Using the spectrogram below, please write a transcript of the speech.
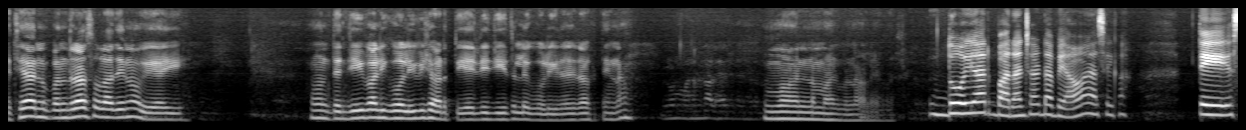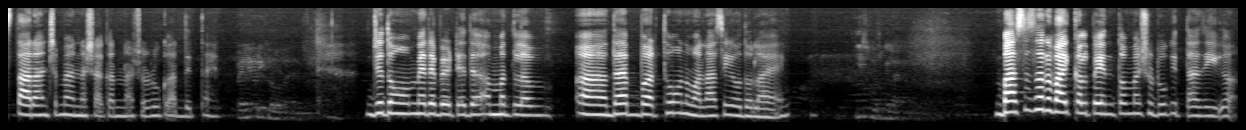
ਇੱਥੇ ਸਾਨੂੰ 15 16 ਦਿਨ ਹੋ ਗਏ ਆ ਜੀ। ਹੁਣ ਤੇ ਜੀਵ ਵਾਲੀ ਗੋਲੀ ਵੀ ਛੱਡਤੀ ਹੈ ਜਿਹੜੀ ਜੀਤ ਲੈ ਗੋਲੀ ਰੱਖਦੇ ਨਾ। ਮਨ ਮਨ ਬਣਾ ਲਿਆ ਬਸ। 2012 ਚ ਸਾਡਾ ਵਿਆਹ ਹੋਇਆ ਸੀਗਾ ਤੇ 17 ਚ ਮੈਂ ਨਸ਼ਾ ਕਰਨਾ ਸ਼ੁਰੂ ਕਰ ਦਿੱਤਾ ਹੈ ਜਦੋਂ ਮੇਰੇ ਬੇਟੇ ਦਾ ਮਤਲਬ ਦਾ ਬਰਥ ਹੋਣ ਵਾਲਾ ਸੀ ਉਦੋਂ ਲਾਇਆ ਬਸ ਸਰਵਾਈਕਲ ਪੇਨ ਤੋਂ ਮੈਂ ਸ਼ੁਰੂ ਕੀਤਾ ਸੀਗਾ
